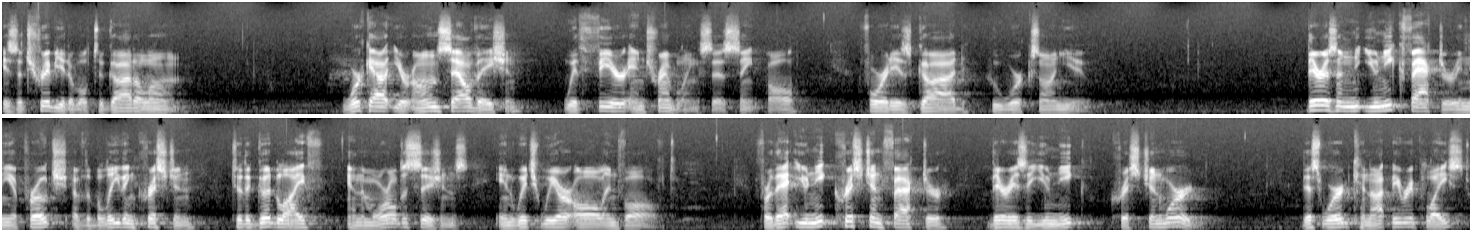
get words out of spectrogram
is attributable to God alone. Work out your own salvation with fear and trembling, says St. Paul, for it is God who works on you. There is a unique factor in the approach of the believing Christian to the good life and the moral decisions in which we are all involved. For that unique Christian factor, there is a unique Christian word. This word cannot be replaced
